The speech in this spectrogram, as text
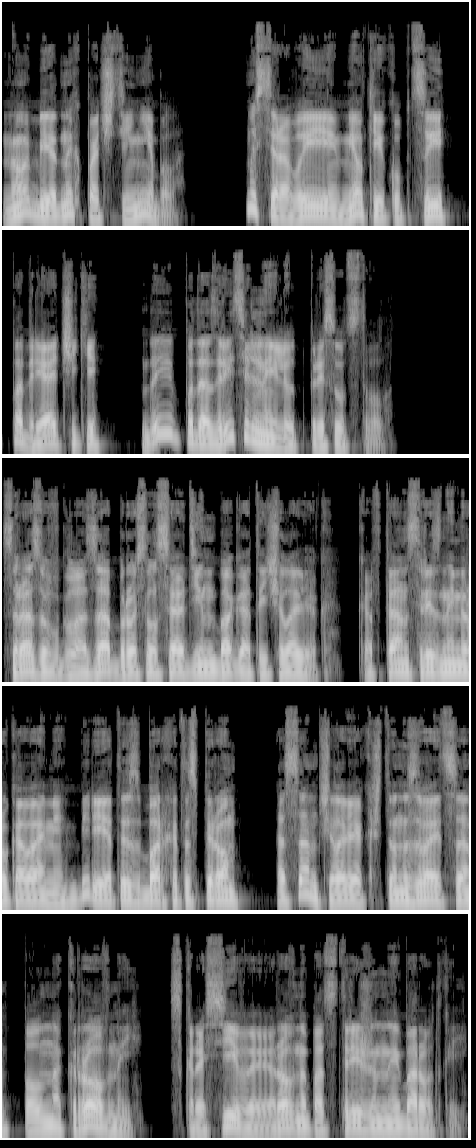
но бедных почти не было. Мастеровые, мелкие купцы, подрядчики, да и подозрительный люд присутствовал. Сразу в глаза бросился один богатый человек. Кафтан с резными рукавами, берет из бархата с пером, а сам человек, что называется, полнокровный, с красивой, ровно подстриженной бородкой.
